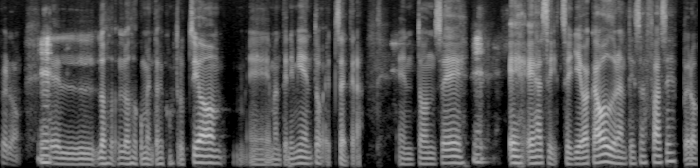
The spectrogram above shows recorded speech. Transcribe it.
perdón, Mm, el- los, los documentos de construcción, eh, mantenimiento, etcétera. Entonces, mm. es, es así, se lleva a cabo durante esas fases, pero,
